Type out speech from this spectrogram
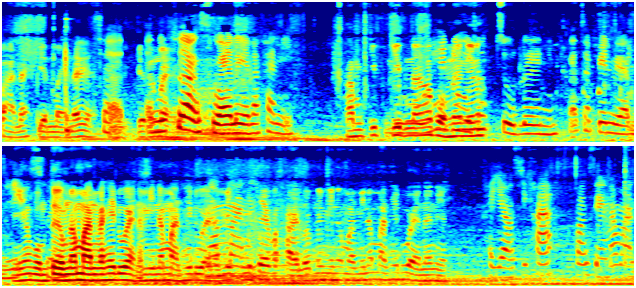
ปาดนะเปลี่ยนใหม่นะเนี่ยใช่เปลี่ยนอันใหม่นี้เครื่องสวยเลยนะคะนี่ทำกิฟกิฟนะครับผมให้นะดูนี่ทุนะกจุดเลยนี่ก็จะเป็นแบบนี้ นี่ครับผมสวยเติมน้ำมันไว้ให้ด้วยนะมีน้ำมันให้ด้วยนะไม่น้ำมัน ไม่ใช่ว่าขายรถไม่มีน้ำมันมีน้ำมันให้ด้วยนะเนี่ยเขยาวสิคะ ฟังเสียงน้ำมัน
